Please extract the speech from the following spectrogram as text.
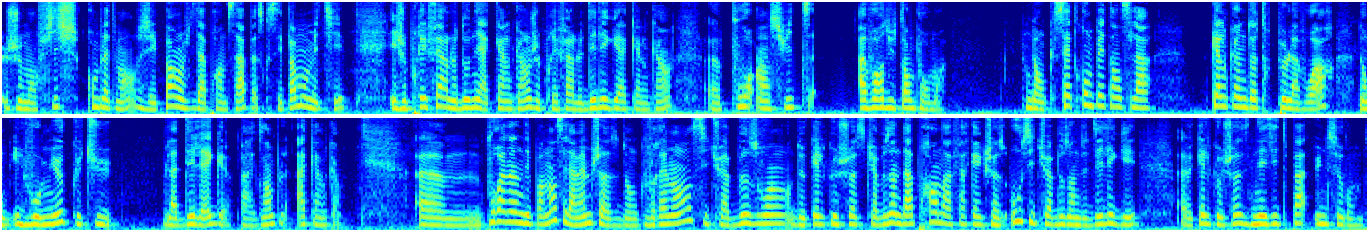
je m'en fiche complètement. J'ai pas envie d'apprendre ça parce que c'est pas mon métier. Et je préfère le donner à quelqu'un, je préfère le déléguer à quelqu'un euh, pour ensuite avoir du temps pour moi. Donc, cette compétence-là, quelqu'un d'autre peut l'avoir. Donc, il vaut mieux que tu la délègues, par exemple, à quelqu'un. Euh, pour un indépendant, c'est la même chose. Donc vraiment, si tu as besoin de quelque chose, si tu as besoin d'apprendre à faire quelque chose, ou si tu as besoin de déléguer euh, quelque chose, n'hésite pas une seconde.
